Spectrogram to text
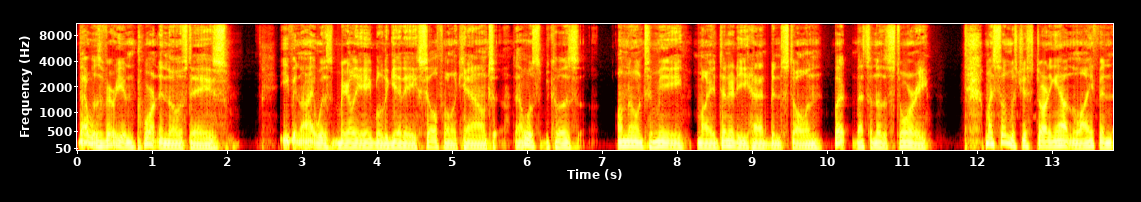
That was very important in those days. Even I was barely able to get a cell phone account. That was because, unknown to me, my identity had been stolen, but that's another story. My son was just starting out in life and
